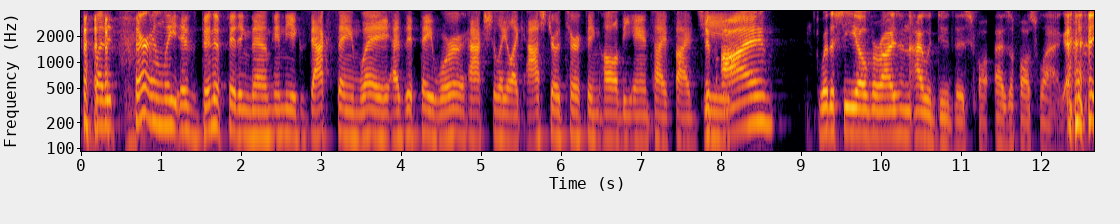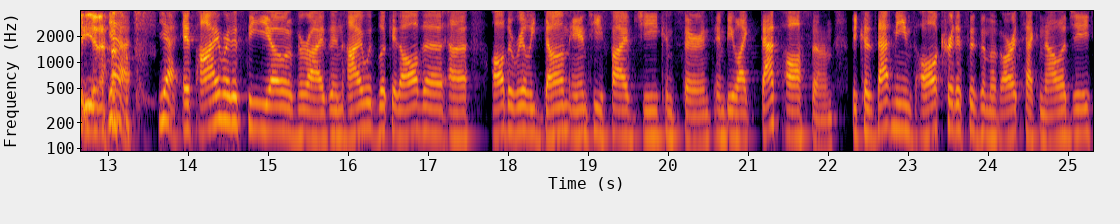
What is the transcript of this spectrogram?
but it certainly is benefiting them in the exact same way as if they were actually like astroturfing all the anti 5G. If I were the CEO of Verizon, I would do this as a false flag. you know? yeah, yeah. If I were the CEO of Verizon, I would look at all the uh, all the really dumb anti 5G concerns and be like, "That's awesome," because that means all criticism of our technology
